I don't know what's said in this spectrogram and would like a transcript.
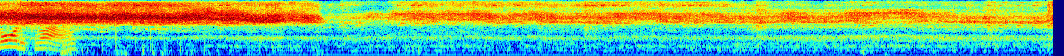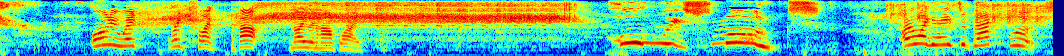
God it's loud. Already reached like about not even halfway. Holy smokes! I like heaps of backflips.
